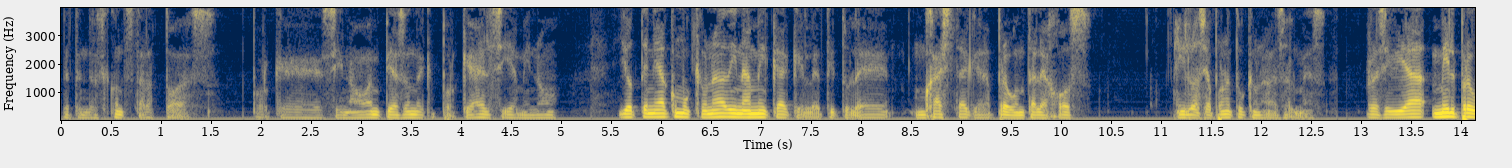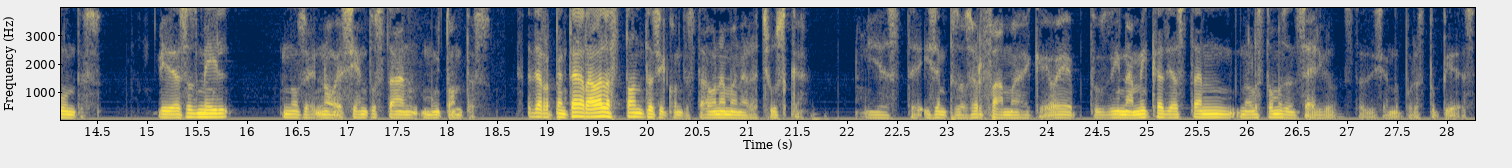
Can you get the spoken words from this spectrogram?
le tendrás que contestar a todas. Porque si no, empiezan de que por qué a él sí, a mí no yo tenía como que una dinámica que le titulé un hashtag que era Pregúntale a Jos. Y lo hacía poner tú que una vez al mes. Recibía mil preguntas. Y de esas mil, no sé, 900 estaban muy tontas. De repente agarraba las tontas y contestaba de una manera chusca. Y, este, y se empezó a hacer fama de que, oye, tus dinámicas ya están, no las tomas en serio, estás diciendo por estupidez.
